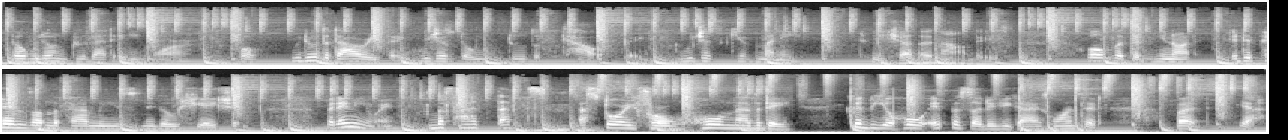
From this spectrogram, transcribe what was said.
though we don't do that anymore. Well, we do the dowry thing, we just don't do the cow thing. We just give money to each other nowadays. Well, but then, you know, it depends on the family's negotiation. But anyway, besides, that's a story for a whole nother day. Could be a whole episode if you guys wanted. But yeah,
